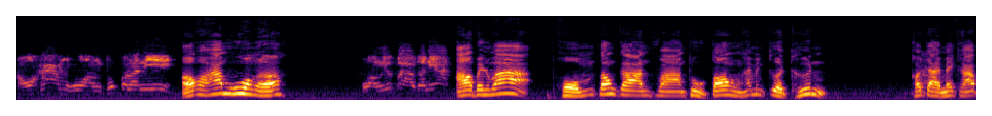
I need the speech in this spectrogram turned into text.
เขาห้ามห่วงทุกกรณีอ๋อเขาห้ามห่วงเหรอห่วงหรือเปล่าตัวเนี้ยเอาเป็นว่าผมต้องการความถูกต้องให้มันเกิดขึ้น เข้าใจไหมครับ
